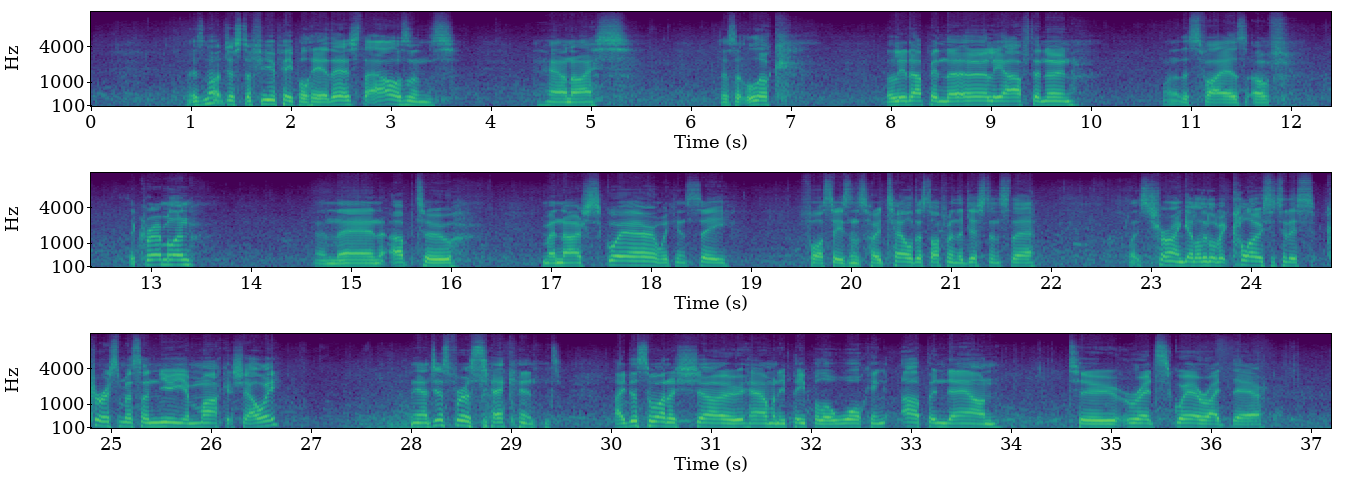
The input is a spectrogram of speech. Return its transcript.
there's not just a few people here, there's thousands. How nice does it look? Lit up in the early afternoon, one of the spires of the Kremlin, and then up to Manezh Square. We can see Four Seasons Hotel just off in the distance there. Let's try and get a little bit closer to this Christmas and New Year market, shall we? Now, just for a second, I just want to show how many people are walking up and down to Red Square right there.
